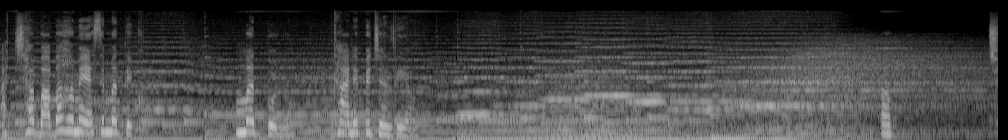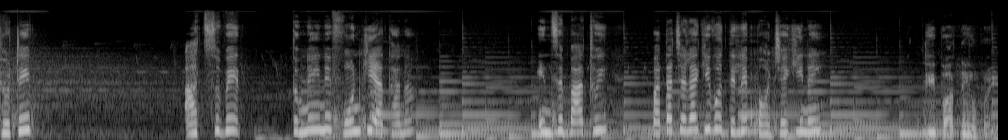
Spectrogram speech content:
अच्छा बाबा, हमें ऐसे मत देखो। मत बोलो। खाने पे जल्दी आओ। अब छोटे आज सुबह तुमने इन्हें फ़ोन किया था ना? इनसे बात हुई पता चला कि वो दिल्ली पहुँचे कि नहीं? दी बात नहीं हो पाई।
